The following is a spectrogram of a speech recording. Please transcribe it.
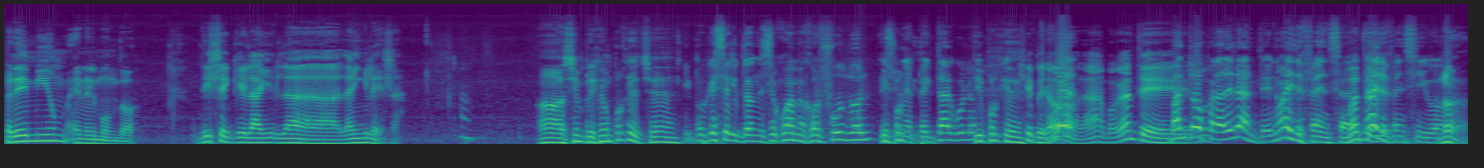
premium en el mundo? Dicen que la, la, la inglesa. Ah, siempre dijeron, ¿por qué, che? Y porque es el donde se juega mejor fútbol, ¿Y es un espectáculo. ¿Y por qué? Sí, pero Bueno, ahora, porque antes... Van todos para adelante, no hay defensa, no hay defensivo, No. no, hay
